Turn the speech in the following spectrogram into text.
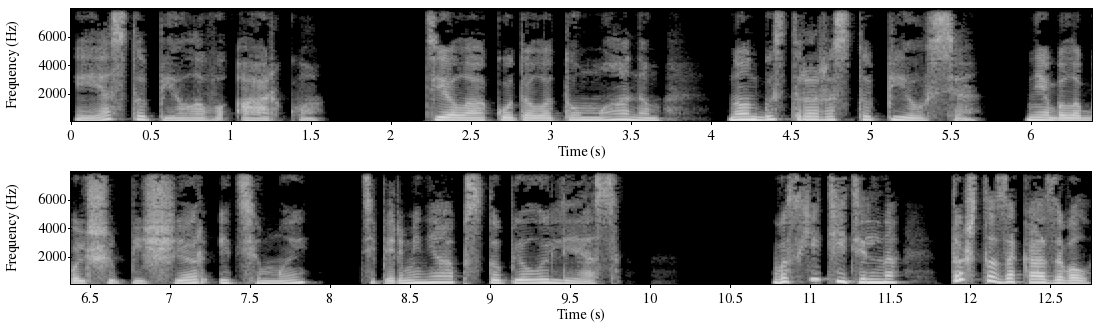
И я ступила в арку. Тело окутало туманом, но он быстро расступился. Не было больше пещер и тьмы, теперь меня обступил лес. Восхитительно. То, что заказывал.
